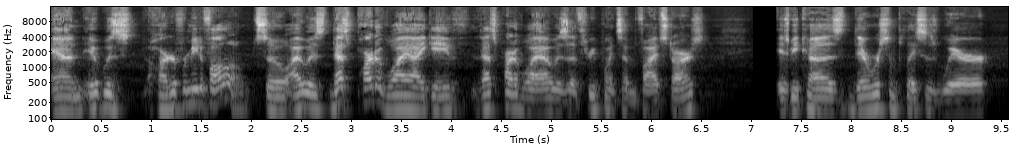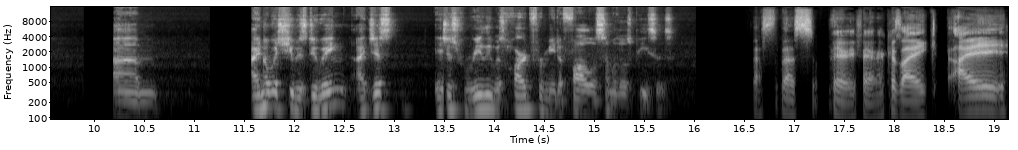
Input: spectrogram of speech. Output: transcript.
and it was harder for me to follow. So I was that's part of why I gave that's part of why I was a 3.75 stars is because there were some places where um I know what she was doing. I just it just really was hard for me to follow some of those pieces. That's that's very fair because like I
